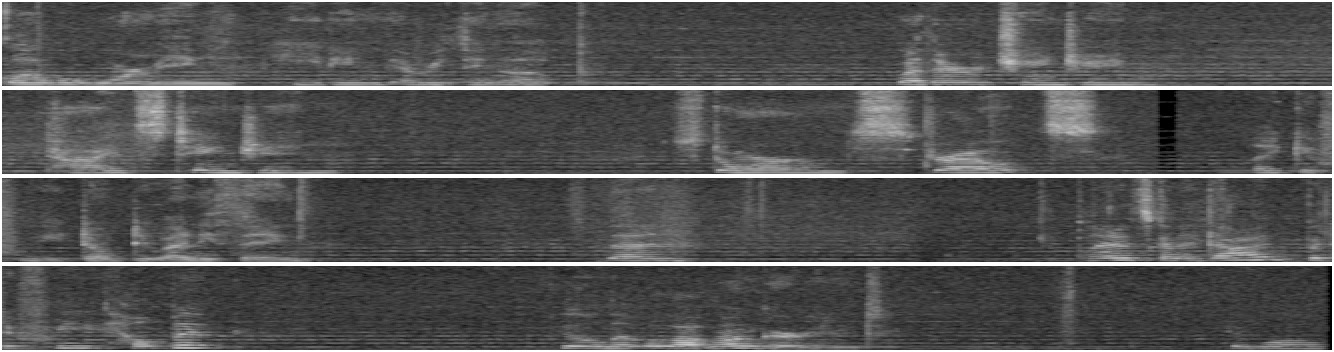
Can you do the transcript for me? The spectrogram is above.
global warming, heating everything up, weather changing, tides changing, storms, droughts. Like if we don't do anything, then the planet's gonna die, but if we help it, we'll live a lot longer and it will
